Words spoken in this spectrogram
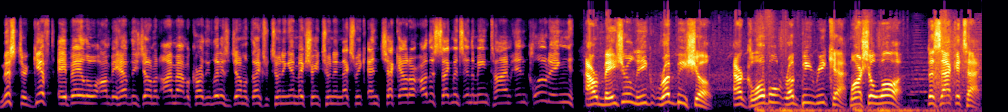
Mr. Gift Ebelu, on behalf of these gentlemen, I'm Matt McCarthy. Ladies and gentlemen, thanks for tuning in. Make sure you tune in next week and check out our other segments in the meantime, including our Major League Rugby show, our Global Rugby Recap, Martial Law, the Zack Attack,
